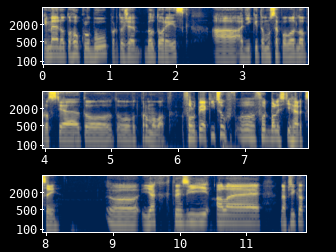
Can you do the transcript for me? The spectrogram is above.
jméno toho klubu, protože byl to risk a, a díky tomu se povedlo prostě to, to odpromovat. Folpy, jaký jsou f- fotbalisti herci? Uh, jak kteří, ale například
